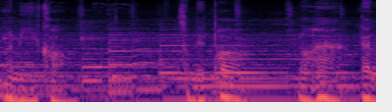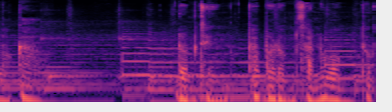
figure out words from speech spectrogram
ารมีของสมเด็จพ่อรอห้าและรอเก้ารวมถึงพระบรมสารวงศ์ทุก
